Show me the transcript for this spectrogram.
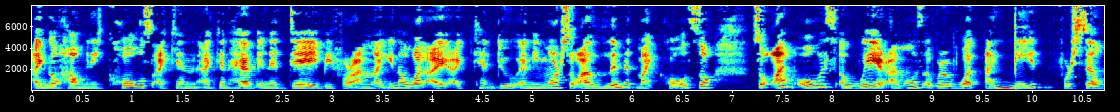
I know how many calls I can I can have in a day before I'm like, you know what, I, I can't do anymore. So I'll limit my calls. So so I'm always aware. I'm always aware what I need for self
